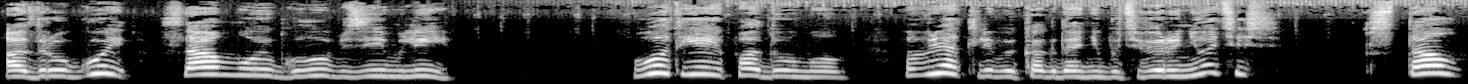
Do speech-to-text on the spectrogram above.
а другой в самую глубь земли. Вот я и подумал, вряд ли вы когда-нибудь вернетесь. Встал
